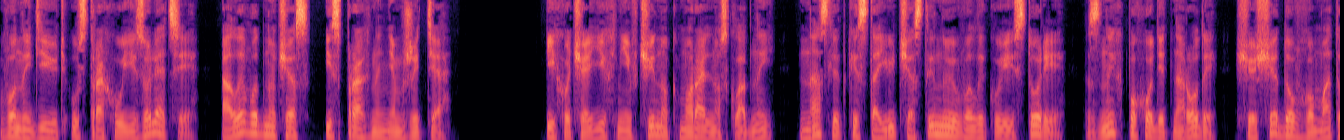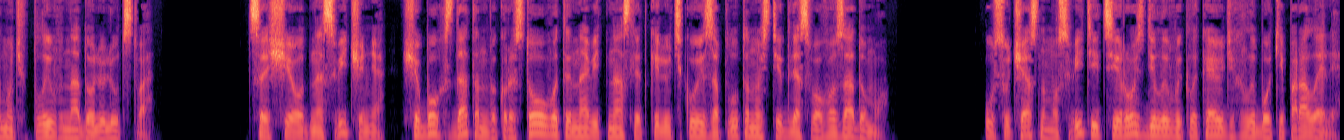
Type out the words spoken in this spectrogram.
Вони діють у страху і ізоляції, але водночас із прагненням життя. І хоча їхній вчинок морально складний, наслідки стають частиною великої історії, з них походять народи, що ще довго матимуть вплив на долю людства. Це ще одне свідчення, що Бог здатен використовувати навіть наслідки людської заплутаності для свого задуму. У сучасному світі ці розділи викликають глибокі паралелі.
